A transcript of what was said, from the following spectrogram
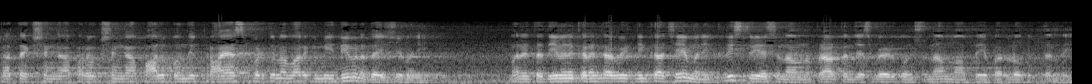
ప్రత్యక్షంగా పరోక్షంగా పాలు పొంది ప్రయాసపడుతున్న వారికి మీ దీవెన దయచేయమని మరింత దీవెనకరంగా వీటిని ఇంకా చేయమని క్రీస్తు చేస్తున్నామని ప్రార్థన చేసి వేడుకొంచున్నాం మా ప్రియ పరలోకి తండ్రి.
